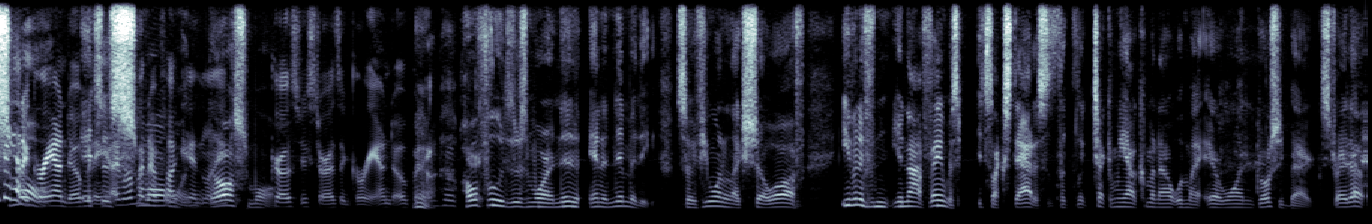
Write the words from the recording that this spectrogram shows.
think they had a grand opening. It's a I remember small when a one. fucking They're like, all small. grocery store has a grand opening. Yeah. Whole? Foods, there's more anon- anonymity. So if you want to like show off, even if you're not famous, it's like status. It's like, like checking me out, coming out with my Erewhon grocery bag, straight up.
